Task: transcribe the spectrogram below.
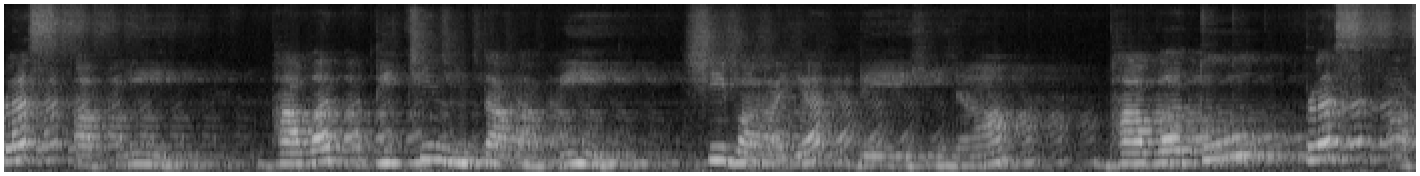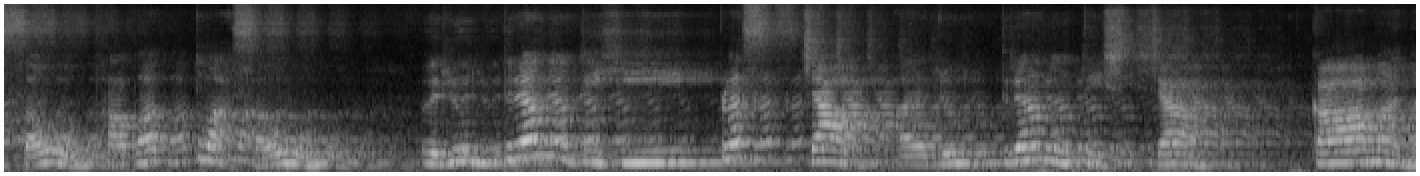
പ്ലസ് അപി ഭവദ്വിചിന്താപി. ശിവായ ദേഹിന ഭവതു പ്ലസ് അസൗ ഭവത്വസൗ രുദ്രനുതിഹി പ്ലസ് ച രുദ്രനുതിശ്ച കാമദ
